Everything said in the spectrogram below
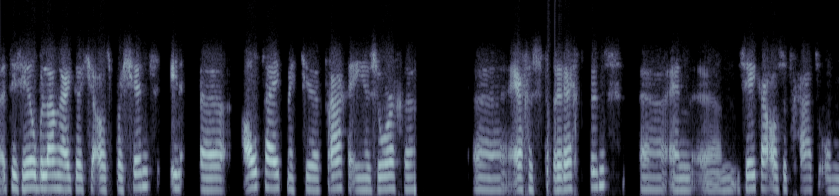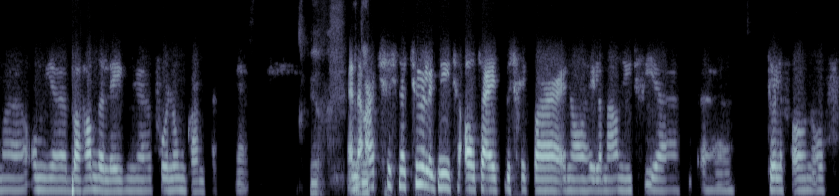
het is heel belangrijk dat je als patiënt in, altijd met je vragen en je zorgen ergens terecht kunt. en um, zeker als het gaat om, om je behandeling voor longkanker. Ja. Ja. En de arts is natuurlijk niet altijd beschikbaar en al helemaal niet via telefoon of,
